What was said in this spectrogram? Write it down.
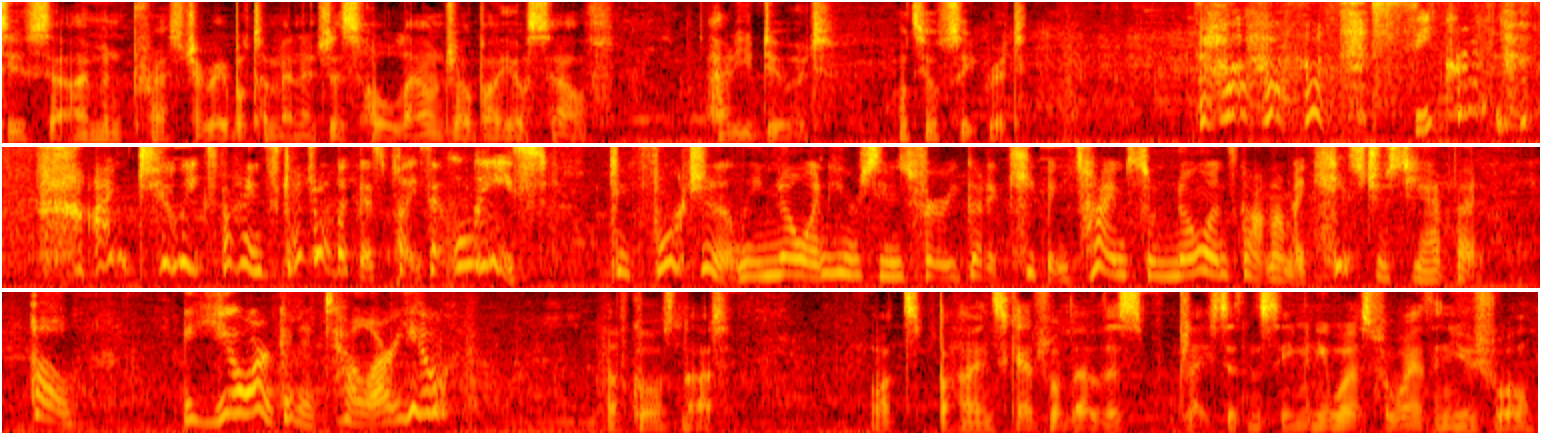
Dusa, I'm impressed you're able to manage this whole lounge all by yourself. How do you do it? What's your secret? Secret? I'm two weeks behind schedule with this place, at least. Unfortunately, no one here seems very good at keeping time, so no one's gotten on my case just yet, but. Oh, you aren't gonna tell, are you? Of course not. What's behind schedule, though? This place doesn't seem any worse for wear than usual.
